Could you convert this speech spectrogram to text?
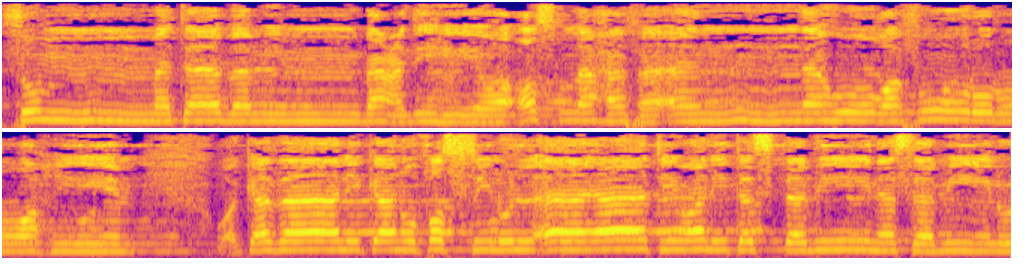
ثم تاب من بعده وأصلح فأنه غفور رحيم. وكذلك نفصل الآيات ولتستبين سبيل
